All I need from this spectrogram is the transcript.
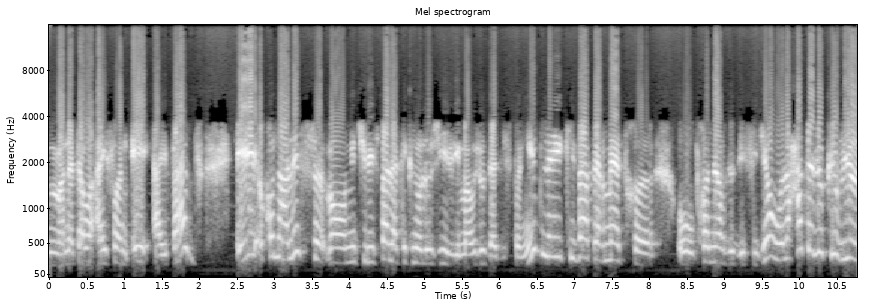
معناتها توا ايفون اي ايباد Et qu'on a on n'utilise pas la technologie qui est disponible et qui va permettre aux preneurs de décision, ou le curieux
